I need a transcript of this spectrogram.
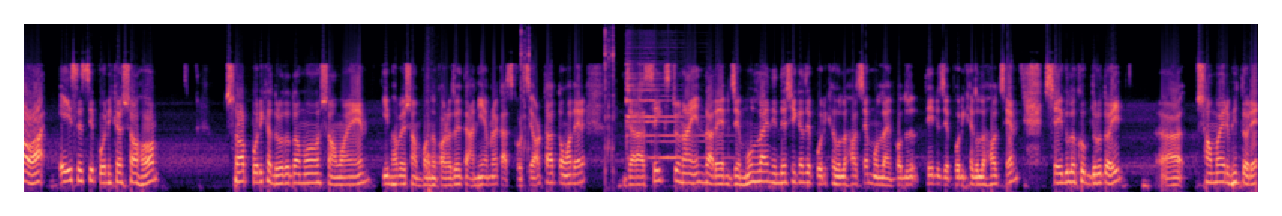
হওয়া এইচএসসি পরীক্ষা সহ সব পরীক্ষা দ্রুততম সময়ে কীভাবে সম্পন্ন করা যায় তা নিয়ে আমরা কাজ করছি। অর্থাৎ তোমাদের যারা সিক্স টু নাইন তাদের যে মূল্যায়ন নির্দেশিকা, যে পরীক্ষাগুলো হচ্ছে, মূল্যায়ন পদ্ধতির যে পরীক্ষাগুলো হচ্ছে, সেইগুলো খুব দ্রুতই সময়ের ভিতরে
